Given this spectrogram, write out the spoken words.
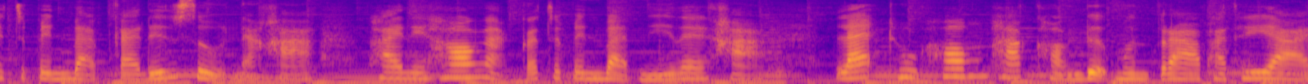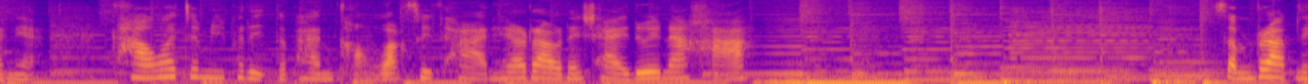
เนี่ยจะเป็นแบบการ์เด้นสูตรนะคะ ภายในห้องอะก็จะเป็นแบบนี้เลยค่ะ และทุกห้องพักของเดอะมนตราพัทยาเนี่ยเขาว่าจะมีผลิตภัณฑ์ของวัคซิทานให้เราได้ใช้ด้วยนะคะสำหรับใน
